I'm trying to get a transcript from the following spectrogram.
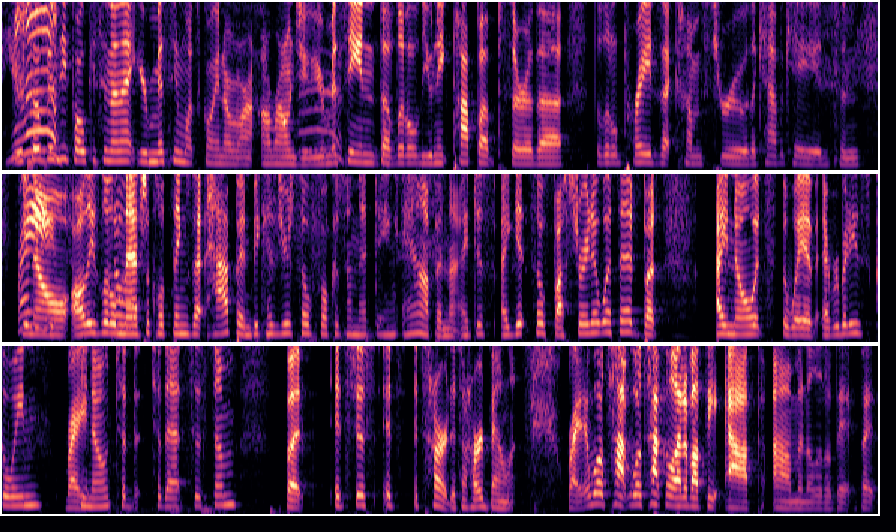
you're so busy focusing on that, you're missing what's going on around you. You're missing the little unique pop-ups or the the little parades that come through, the cavalcades, and you know all these little So- magical things that happen because you're so focused on that dang app. And I just I get so frustrated with it, but I know it's the way of everybody's going, Right. You know, to the, to that system, but. It's just it's it's hard. It's a hard balance. Right, and we'll talk. We'll talk a lot about the app um, in a little bit, but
